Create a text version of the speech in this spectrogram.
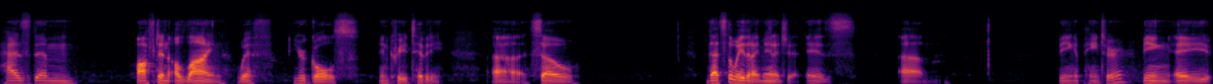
has them often align with your goals and creativity. Uh, so that's the way that I manage it is um, being a painter, being a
